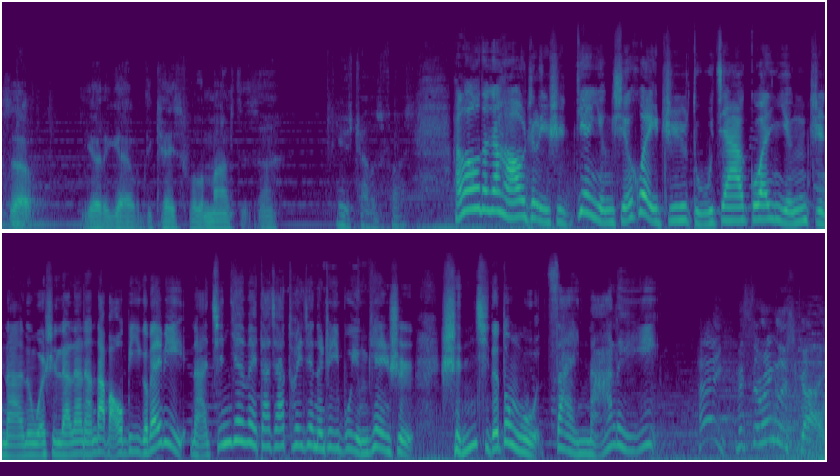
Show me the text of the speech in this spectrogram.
So, you're the guy with the case full of monsters, huh? Hello，大家好，这里是电影协会之独家观影指南，我是凉凉凉大宝 Big Baby。那今天为大家推荐的这一部影片是《神奇的动物在哪里》。Hey, Mr. English guy,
